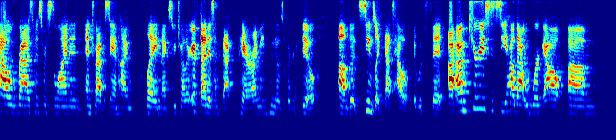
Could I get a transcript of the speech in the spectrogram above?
how Rasmus Ristolainen and Travis Sanheim play next to each other, if that is in fact the pair. I mean, who knows what they're going to do? Um, but it seems like that's how it would fit. I, am curious to see how that would work out. Um,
